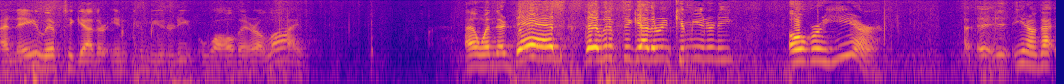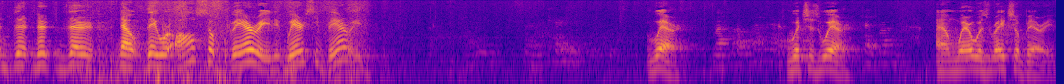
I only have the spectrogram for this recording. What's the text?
And they live together in community while they're alive. And when they're dead, they live together in community over here. Uh, uh, you know that they're, they're, they're, now they were also buried. Where's he buried? Where? Which is where? And where was Rachel buried?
